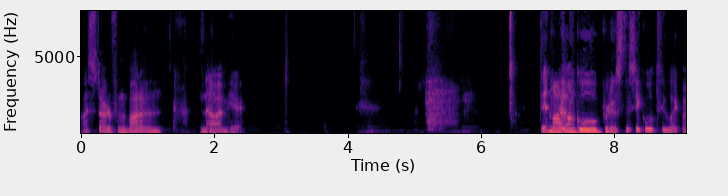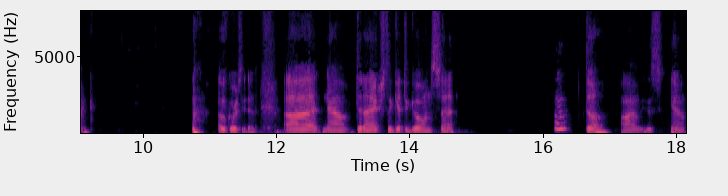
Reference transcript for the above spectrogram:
I started from the bottom, and now I'm here. Did my uncle produce the sequel to Like Mike? of course he did. Uh, now, did I actually get to go on set? Uh, duh. I was, you know,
